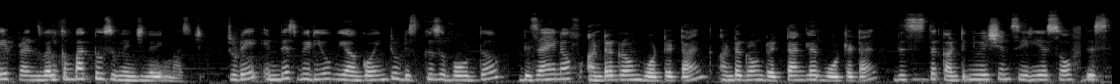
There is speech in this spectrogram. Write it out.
Hey friends, welcome back to Civil Engineering Mastery. Today in this video we are going to discuss about the design of underground water tank, underground rectangular water tank. This is the continuation series of this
